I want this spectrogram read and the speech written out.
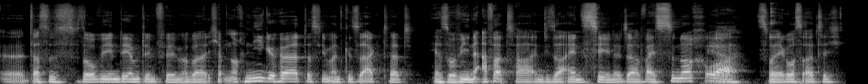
äh, das ist so wie in dem und dem Film. Aber ich habe noch nie gehört, dass jemand gesagt hat, ja, so wie in Avatar in dieser einen Szene, da weißt du noch, oh, Ja. das war ja großartig.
